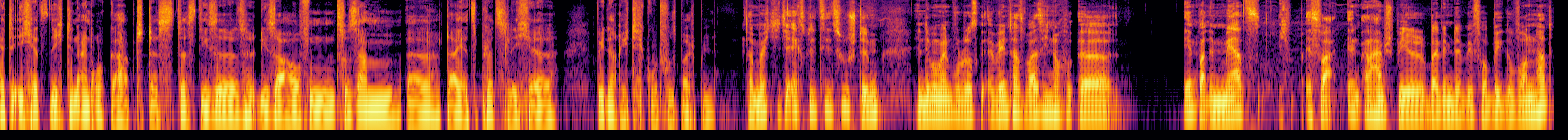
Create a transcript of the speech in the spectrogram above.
hätte ich jetzt nicht den Eindruck gehabt, dass, dass diese, dieser Haufen zusammen äh, da jetzt plötzlich äh, wieder richtig gut Fußball spielen. Da möchte ich dir explizit zustimmen. In dem Moment, wo du das erwähnt hast, weiß ich noch, äh, irgendwann im März, ich, es war irgendein Heimspiel, bei dem der BVB gewonnen hat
